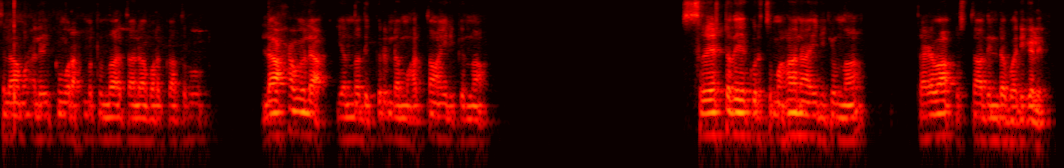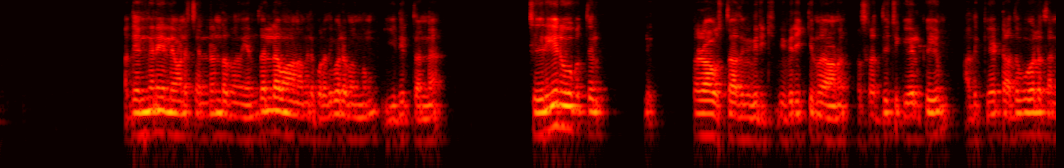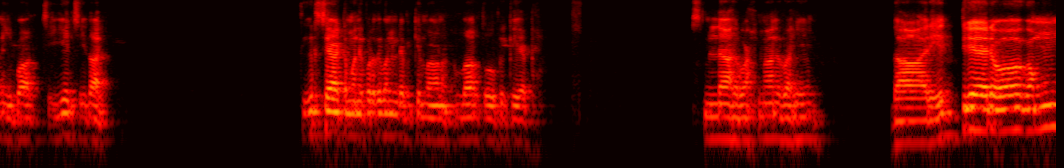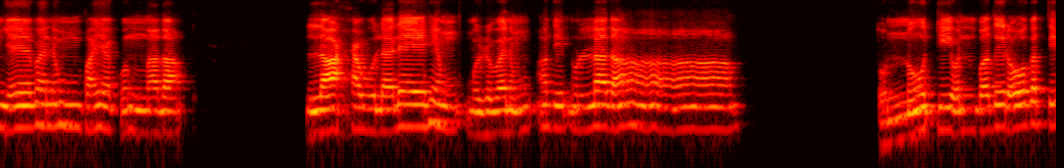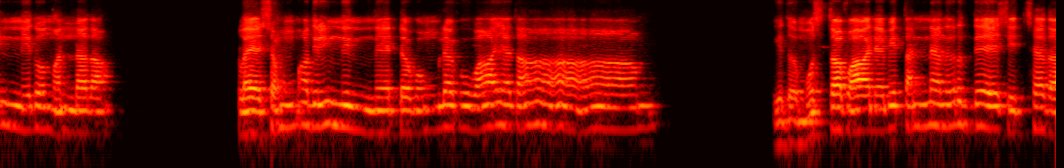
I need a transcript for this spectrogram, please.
അസ്സലാമു അലൈക്കും വറഹ്മത്തുള്ളാഹി താല വബറകാതുഹു. ലാ ഹൗല എന്ന ദിക്കറിന്റെ മഹത്തായിരിക്കുന്ന ശ്രേഷ്ഠതയെക്കുറിച്ച് മഹാനായിരിക്കുന്ന തഴവ ഉസ്താദിന്റെ വരികളിൽ. അതെങ്ങനെയെല്ലാമാണ് ചെല്ലേണ്ടതെന്ന് എന്തെല്ലാമാണ് അതിന് പ്രതിഫലമെന്നും ഇതിൽ തന്നെ ചെറിയ രൂപത്തിൽ തഴവ ഉസ്താദ് വിവരി വിവരിക്കുന്നതാണ്. ശ്രദ്ധിച്ച് കേൾക്കുകയും അത് കേട്ട് അതുപോലെ തന്നെ ഇബാ ചെയ്യുകയും ചെയ്താൽ തീർച്ചയായിട്ടും അതിന് പ്രതിഫലം ലഭിക്കുന്നതാണ്. അള്ളാഹു തോപ്പിക്ക് ബിസ്മില്ലാഹി റഹ്മാനിർ റഹീം ദാരിദ്ര്യരോഗം ഏവനും ഭയക്കുന്നത. ലാഹൗലലേഹ്യം മുഴുവനും അതിനുള്ളതാ. തൊണ്ണൂറ്റി ഒൻപത് രോഗത്തിനിതു നല്ലതാ. ക്ലേശം അതിൽ നിന്നേറ്റവും ലഘുവായതാം. ഇത് മുസ്തഫ നബി തന്നെ നിർദ്ദേശിച്ചത.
